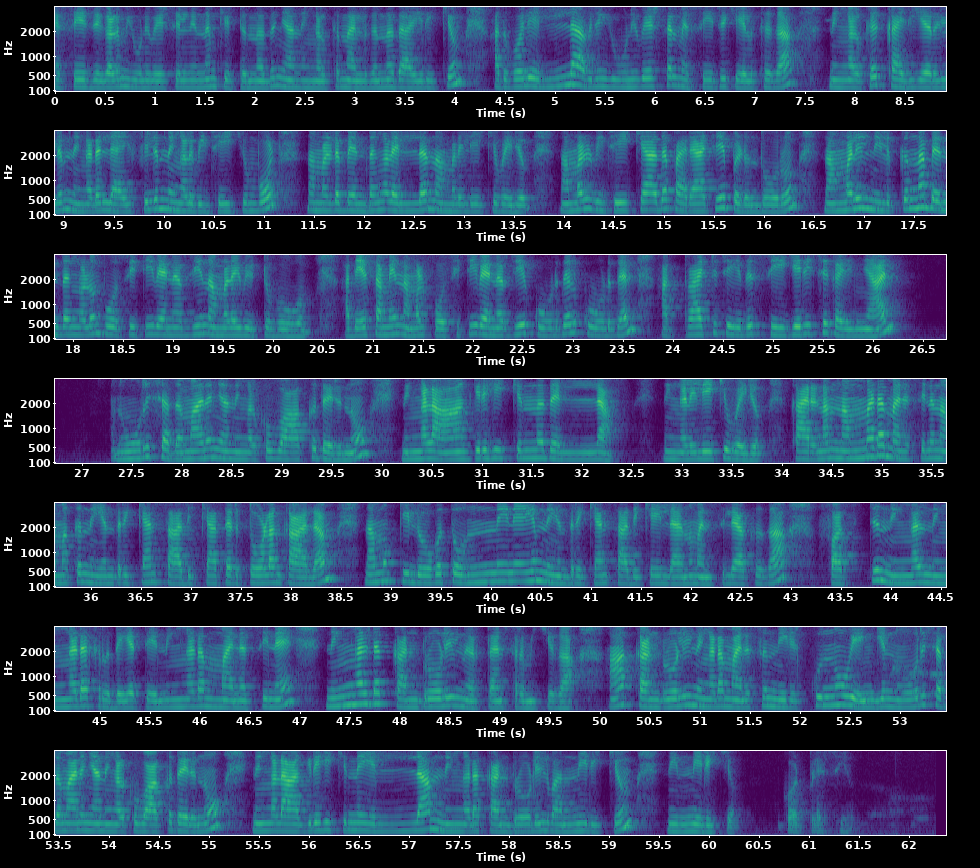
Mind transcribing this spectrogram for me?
മെസ്സേജുകളും യൂണിവേഴ്സിൽ നിന്നും കിട്ടുന്നത് ഞാൻ നിങ്ങൾക്ക് നൽകുന്നതായിരിക്കും. അതുപോലെ എല്ലാവരും യൂണിവേഴ്സൽ മെസ്സേജ് കേൾക്കുക. നിങ്ങൾക്ക് കരിയറിലും നിങ്ങളുടെ ലൈഫിലും നിങ്ങൾ വിജയിക്കുമ്പോൾ നമ്മളുടെ ബന്ധങ്ങളെല്ലാം നമ്മളിലേക്ക് വരും. നമ്മൾ വിജയിക്കാതെ പരാജയപ്പെടും തോറും നമ്മളിൽ നിൽക്കുന്ന ബന്ധങ്ങളും പോസിറ്റീവ് എനർജി നമ്മളെ വിട്ടുപോകും. അതേസമയം നമ്മൾ പോസിറ്റീവ് എനർജിയെ കൂടുതൽ കൂടുതൽ അട്രാക്റ്റ് ചെയ്ത് സ്വീകരിച്ചു കഴിഞ്ഞാൽ നൂറ് ശതമാനം ഞാൻ നിങ്ങൾക്ക് വാക്ക് തരുന്നു. നിങ്ങൾ ആഗ്രഹിക്കുന്നതെല്ലാം നിങ്ങളിലേക്ക് വരും. കാരണം നമ്മുടെ മനസ്സിനെ നമുക്ക് നിയന്ത്രിക്കാൻ സാധിക്കാത്തിടത്തോളം കാലം നമുക്ക് ഈ ലോകത്ത് ഒന്നിനെയും നിയന്ത്രിക്കാൻ സാധിക്കില്ല എന്ന് മനസ്സിലാക്കുക. ഫസ്റ്റ് നിങ്ങൾ നിങ്ങളുടെ ഹൃദയത്തെ നിങ്ങളുടെ മനസ്സിനെ നിങ്ങളുടെ കൺട്രോളിൽ നിർത്താൻ ശ്രമിക്കുക. ആ കൺട്രോളിൽ നിങ്ങളുടെ മനസ്സ് നിൽക്കുന്നു എങ്കിൽ നൂറ് ശതമാനം ഞാൻ നിങ്ങൾക്ക് വാക്ക് തരുന്നു. നിങ്ങൾ ആഗ്രഹിക്കുന്ന എല്ലാം നിങ്ങളുടെ കൺട്രോളിൽ വന്നിരിക്കും നിന്നിരിക്കും. God bless you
